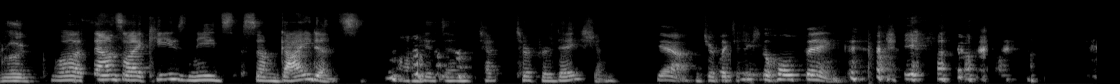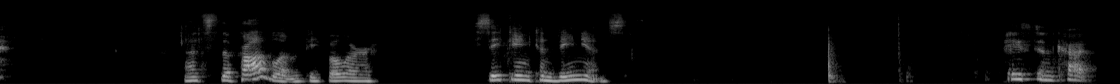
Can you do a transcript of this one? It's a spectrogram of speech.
Right. Well, it sounds like he needs some guidance on his interpretation. Yeah, interpretation. like the whole thing. yeah. That's the problem. People are seeking convenience. Paste and cut.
